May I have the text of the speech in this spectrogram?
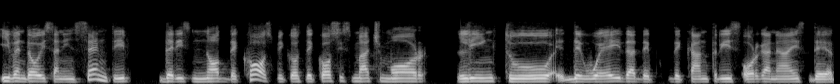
even though it's an incentive, that is not the cause because the cause is much more linked to the way that the, the countries organize their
